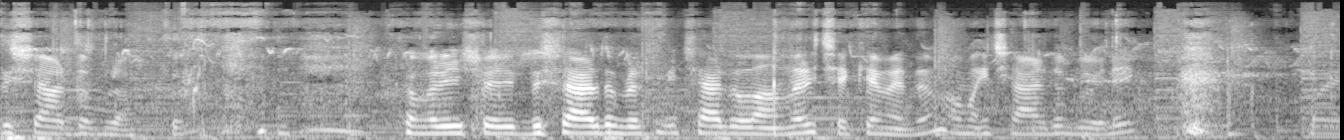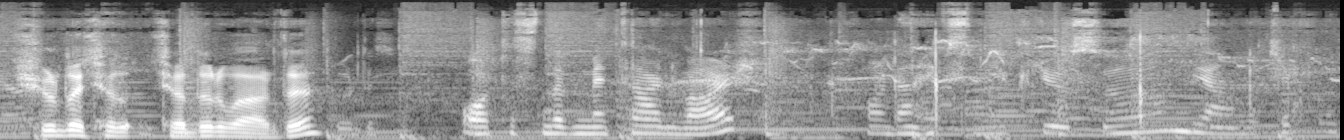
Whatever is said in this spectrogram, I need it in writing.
Dışarıda bıraktım. Kamerayı şöyle dışarıda bıraktım. İçeride olanları çekemedim ama içeride böyle Şurada çadır vardı. Ortasında bir metal var. Oradan hepsini yüklüyorsun. Bir anda çekiyorsun.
